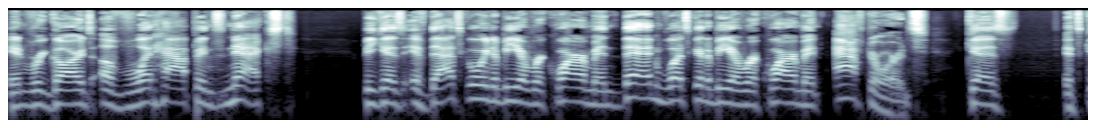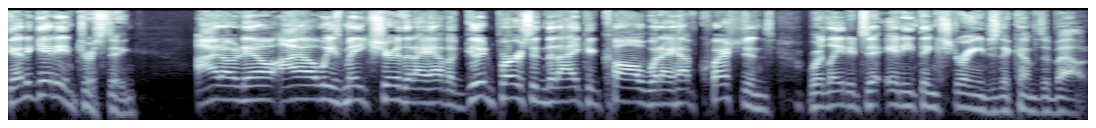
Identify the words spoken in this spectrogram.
in regards of what happens next. Because if that's going to be a requirement, then what's going to be a requirement afterwards? Because it's going to get interesting. I don't know. I always make sure that I have a good person that I could call when I have questions related to anything strange that comes about.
